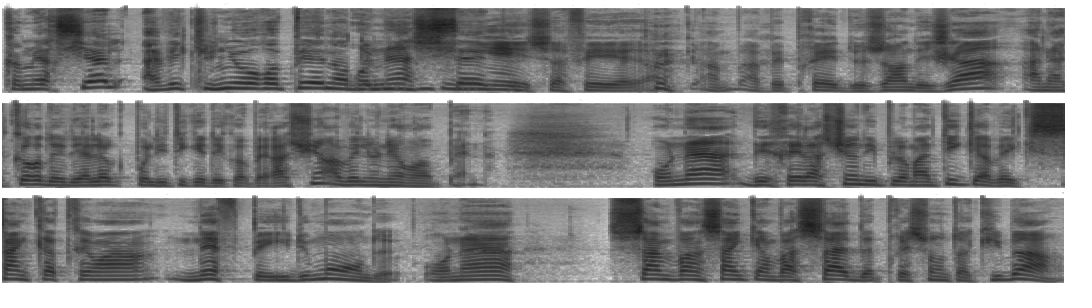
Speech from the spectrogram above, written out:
commercial avec l'Union européenne en 2017. On a signé, ça fait à, peu près deux ans déjà, un accord de dialogue politique et de coopération avec l'Union européenne. On a des relations diplomatiques avec 189 pays du monde. On a 125 ambassades présentes à Cuba,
